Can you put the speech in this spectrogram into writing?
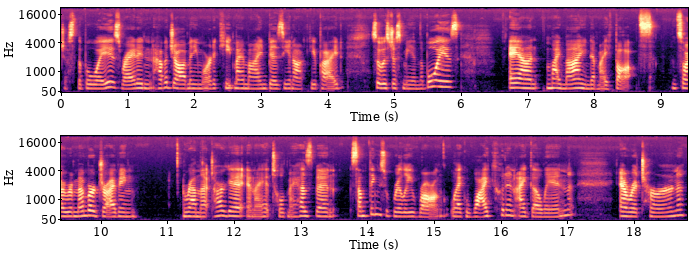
just the boys, right? I didn't have a job anymore to keep my mind busy and occupied. So it was just me and the boys and my mind and my thoughts. And so I remember driving around that Target and I had told my husband, something's really wrong. Like, why couldn't I go in and return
